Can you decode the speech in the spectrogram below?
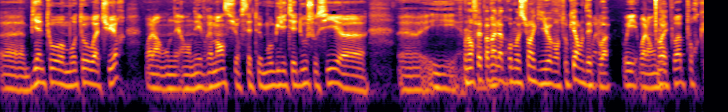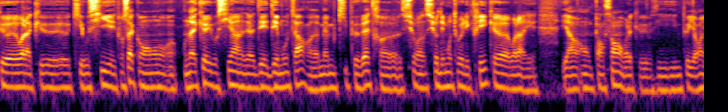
euh, bientôt moto, voiture. Voilà, on est, on est vraiment sur cette mobilité douce aussi. Euh, euh, on en fait pas mal la promotion à Guillaume, en tout cas on le déploie. Oui, voilà, on déploie pour que voilà que qui est aussi et pour ça qu'on on accueille aussi hein, des, des, motards euh, même qui peuvent être euh, sur sur des motos électriques, voilà et, et, en pensant voilà que il peut y avoir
